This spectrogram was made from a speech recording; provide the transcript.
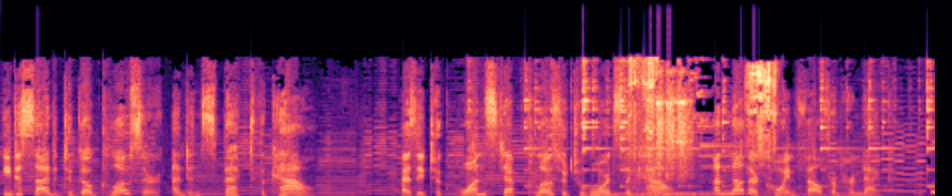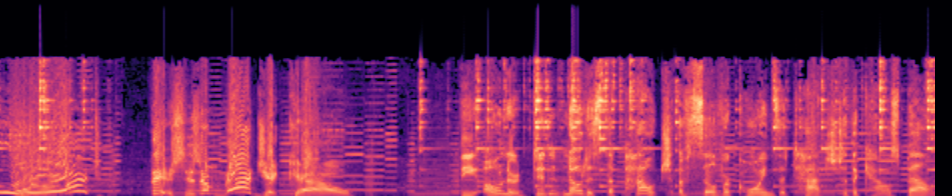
He decided to go closer and inspect the cow. As he took one step closer towards the cow, another coin fell from her neck. What? This is a magic cow. The owner didn't notice the pouch of silver coins attached to the cow's bell.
